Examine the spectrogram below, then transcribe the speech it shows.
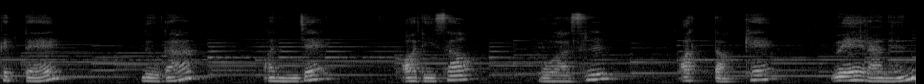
그때 누가 언제 어디서 무엇을 어떻게 왜라는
